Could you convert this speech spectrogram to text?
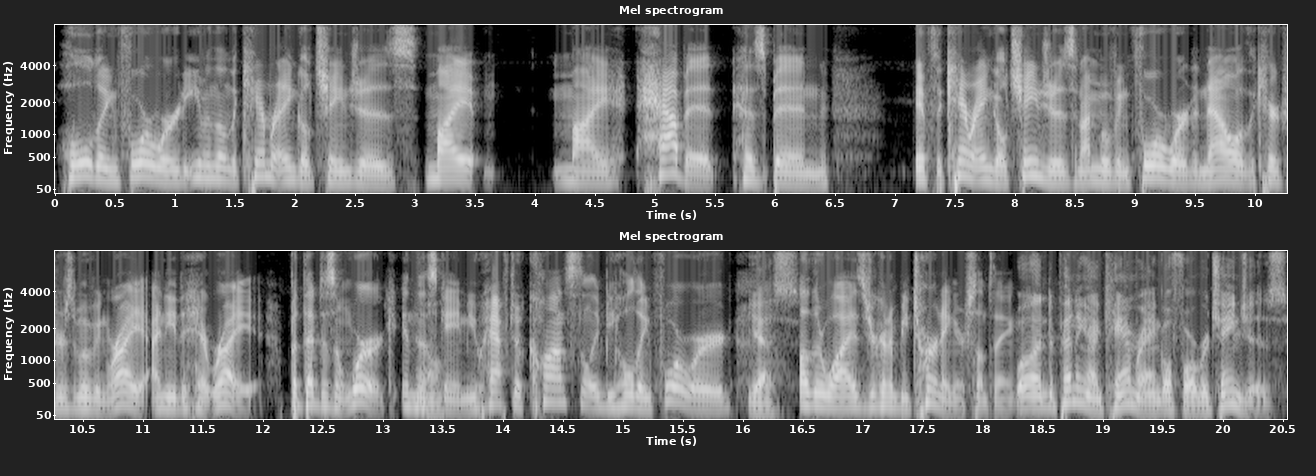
holding forward even though the camera angle changes my my habit has been if the camera angle changes and I'm moving forward and now the character is moving right, I need to hit right. But that doesn't work in this No. game. You have to constantly be holding forward, yes. otherwise you're going to be turning or something. Well, and depending on camera angle, forward changes.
